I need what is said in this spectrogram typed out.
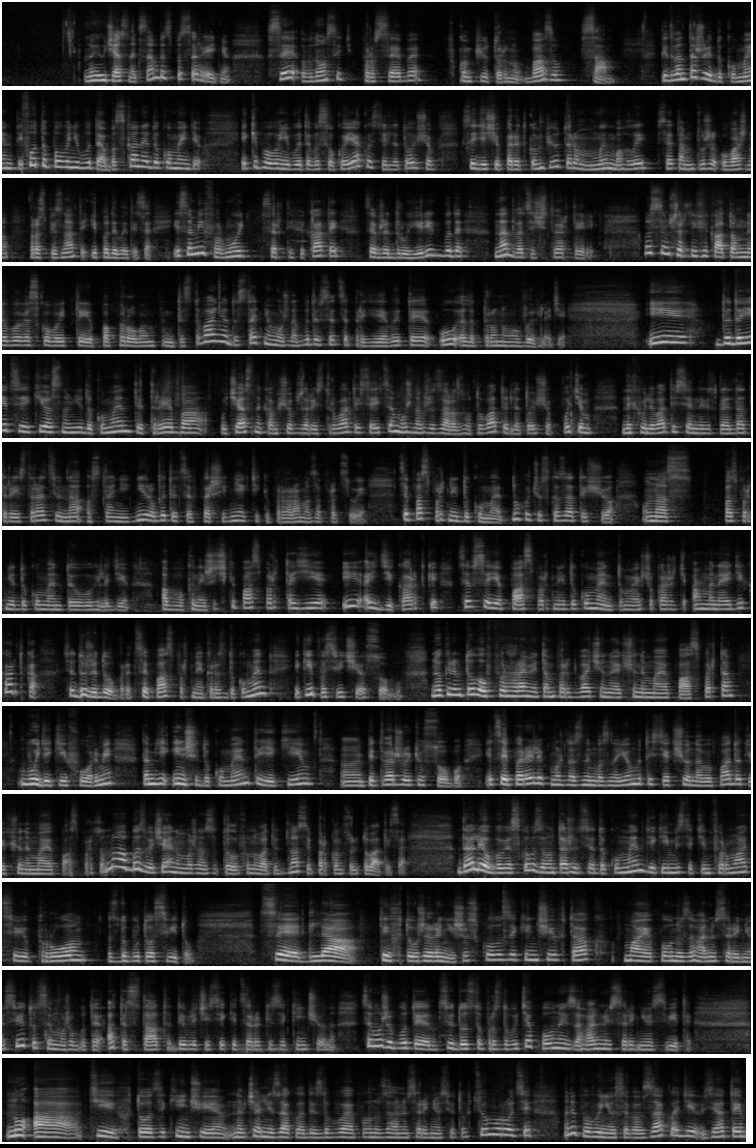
Ну і учасник сам безпосередньо все вносить про себе в комп'ютерну базу сам. Підвантажує документи, фото повинні бути або скани документів, які повинні бути високої якості для того, щоб, сидячи перед комп'ютером, ми могли все там дуже уважно розпізнати і подивитися. І самі формують сертифікати. Це вже другий рік буде на 24 рік. Ну, з цим сертифікатом не обов'язково йти в паперовому пункт тестування. Достатньо можна буде все це пред'явити у електронному вигляді. І додається, які основні документи треба учасникам, щоб зареєструватися. І це можна вже зараз готувати для того, щоб потім не хвилюватися, не відкладати реєстрацію на останні дні, робити це в перші дні, як тільки програма запрацює. Це паспортний документ. Ну, хочу сказати, що у нас паспортні документи у вигляді або книжечки паспорта є, і ID-картки. Це все є паспортний документ. Тому, якщо кажуть, а в мене ID-картка, це дуже добре. Це паспортний якраз документ, який посвідчує особу. Ну, окрім того, в програмі там передбачено, якщо немає паспорта, в будь-якій формі, там є інші документи, які е, підтверджують особу. І цей перелік можна з ним ознайомитись, якщо на випадок, якщо немає паспорта. Ну або, звичайно, можна зателефонувати до нас і проконсультуватися. Далі обов'язково завантажується документ, який містить інформацію про здобуту освіту. Це для тих, хто вже раніше школу закінчив, так, має повну загальну середню освіту. Це може бути атестат, дивлячись, які це роки закінчено. Це може бути свідоцтво про здобуття повної загальної середньої освіти. Ну а ті, хто закінчує навчальні заклади, здобуває повну загальну середню освіту в цьому році, вони повинні у себе в закладі взяти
